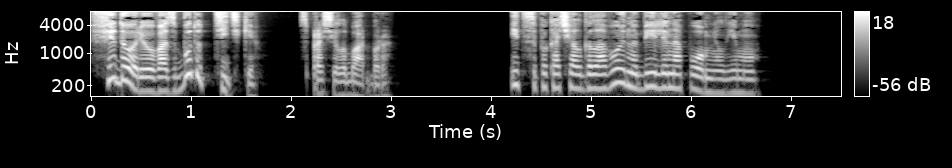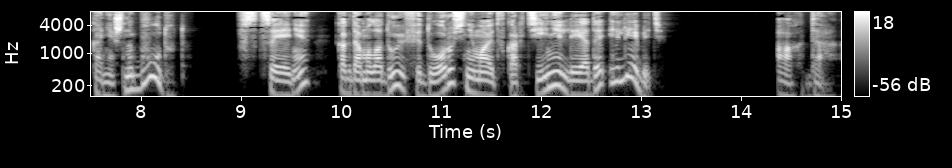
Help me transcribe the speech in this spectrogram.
«В Федоре у вас будут титьки?» — спросила Барбара. Итса покачал головой, но Билли напомнил ему. «Конечно, будут. В сцене, когда молодую Федору снимают в картине «Леда и лебедь». Ах, да,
